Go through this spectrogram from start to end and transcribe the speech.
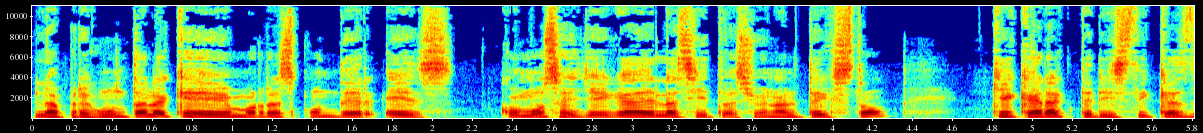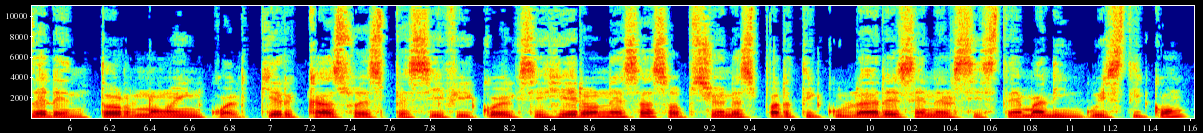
La pregunta a la que debemos responder es ¿cómo se llega de la situación al texto? ¿Qué características del entorno en cualquier caso específico exigieron esas opciones particulares en el sistema lingüístico?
